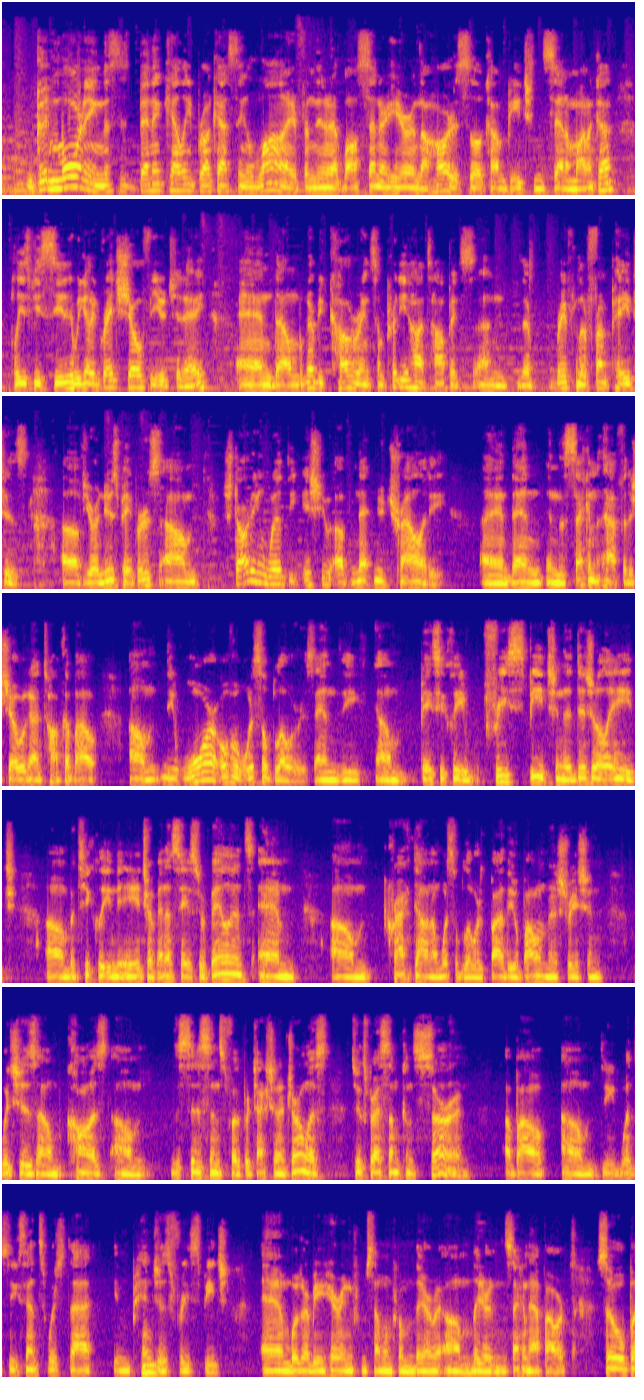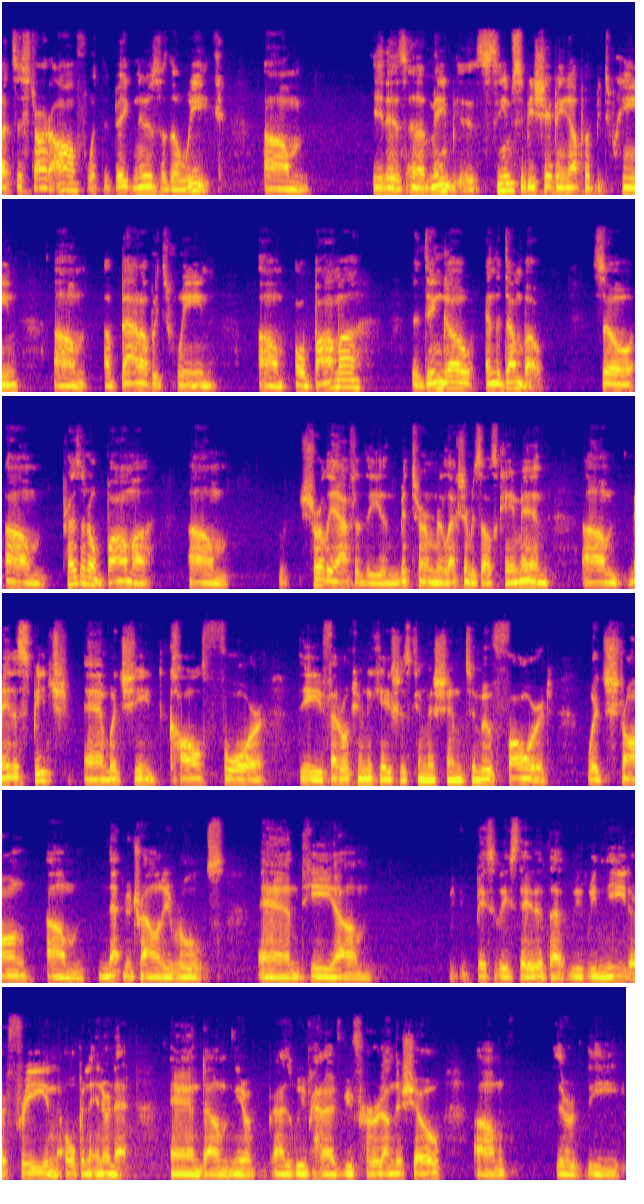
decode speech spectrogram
Good morning. This is Bennet Kelley broadcasting live from the Internet Law Center here in the heart of Silicon Beach in Santa Monica. Please be seated. We got a great show for you today, and um, we're going to be covering some pretty hot topics and right from the front pages of your newspapers. Um, starting with the issue of net neutrality, and then in the second half of the show, we're going to talk about um, the war over whistleblowers and the um, basically free speech in the digital age, um, particularly in the age of NSA surveillance and um, crackdown on whistleblowers by the Obama administration, which has um, caused um, the Citizens for the Protection of Journalists to express some concern about the what's the extent to which that impinges free speech and we're going to be hearing from someone from there later in the second half hour. So, but to start off with the big news of the week, um, it is uh, maybe it seems to be shaping up between um, a battle between um, Obama, the Dingo, and the Dumbo. So, um, President Obama, um, shortly after the midterm election results came in um, made a speech in which he called for the Federal Communications Commission to move forward with strong um, net neutrality rules. And he um, basically stated that we, we need a free and open internet. And um, you know, as we've had, we've heard on this show, um, there the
